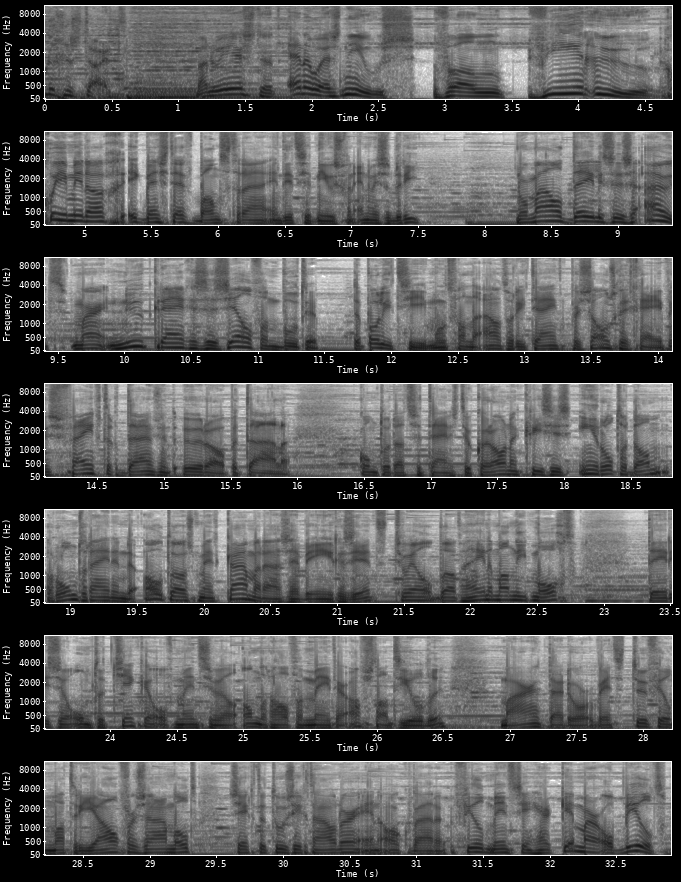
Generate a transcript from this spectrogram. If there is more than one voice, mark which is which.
Speaker 1: start. Maar nu eerst het NOS Nieuws van 4 uur.
Speaker 2: Goedemiddag, ik ben Stef Banstra en dit is het nieuws van NOS op 3. Normaal delen ze ze uit, maar nu krijgen ze zelf een boete. De politie moet van de autoriteit persoonsgegevens 50.000 euro betalen. Komt doordat ze tijdens de coronacrisis in Rotterdam rondrijdende auto's met camera's hebben ingezet, terwijl dat helemaal niet mocht deden ze om te checken of mensen wel anderhalve meter afstand hielden. Maar daardoor werd te veel materiaal verzameld, zegt de toezichthouder. En ook waren veel mensen herkenbaar op beeld.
